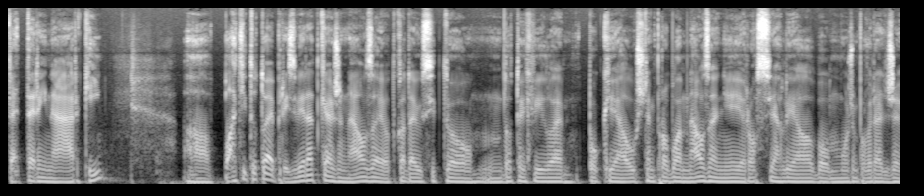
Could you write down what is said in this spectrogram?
veterinárky, a platí toto aj pri zvieratkách, že naozaj odkladajú si to do tej chvíle, pokiaľ už ten problém naozaj nie je rozsiahly, alebo môžem povedať, že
